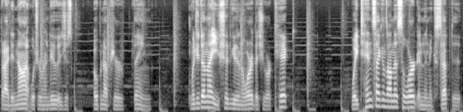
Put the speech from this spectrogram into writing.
but I did not. What you're going to do is just open up your thing. Once you've done that, you should get an alert that you are kicked. Wait 10 seconds on this alert and then accept it.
